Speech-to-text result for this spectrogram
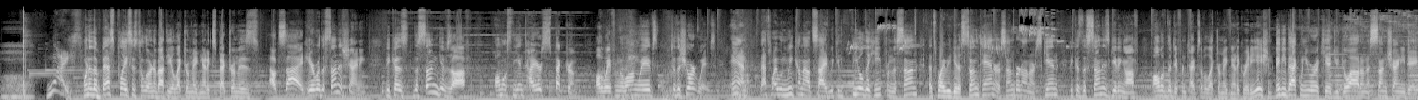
Nice! One of the best places to learn about the electromagnetic spectrum is outside, here where the sun is shining, because the sun gives off almost the entire spectrum, all the way from the long waves to the short waves. And that's why when we come outside, we can feel the heat from the sun. That's why we get a suntan or a sunburn on our skin, because the sun is giving off all of the different types of electromagnetic radiation. Maybe back when you were a kid, you'd go out on a sunshiny day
